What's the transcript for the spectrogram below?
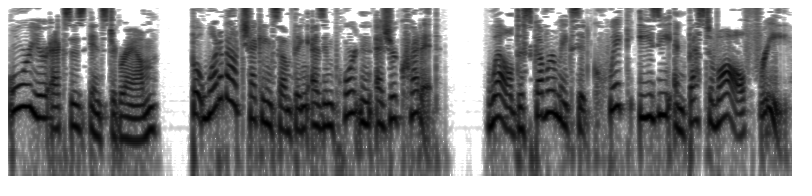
or your ex's Instagram. But what about checking something as important as your credit? Well, Discover makes it quick, easy, and best of all, free.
